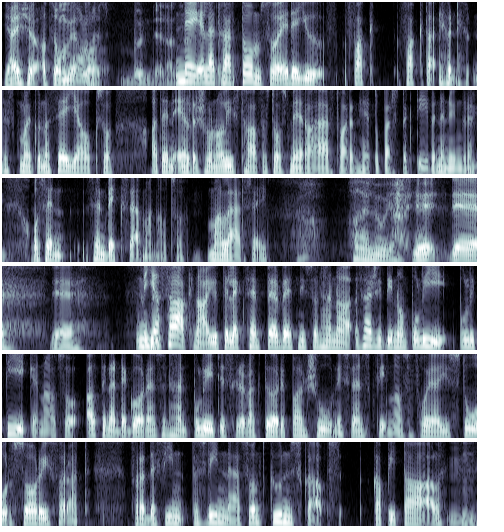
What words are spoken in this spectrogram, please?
Jag är själv, alltså om jag, Åldersbunden alltså. Nej, eller tvärtom så är det ju fak fakta, det ska man kunna säga också, att en äldre journalist har förstås mera erfarenhet och perspektiv än en yngre. Mm. Och sen, sen växer man alltså, man lär sig. halleluja, det, det, det, Men jag saknar ju till exempel, vet ni, sån här, särskilt inom poli, politiken, alltså alltid när det går en sån här politisk redaktör i pension i svensk Finland så får jag ju stor sorg för att, för att det fin, försvinner sånt kunskapskapital i,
